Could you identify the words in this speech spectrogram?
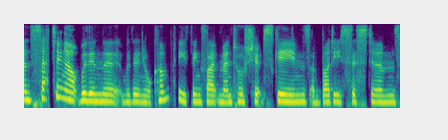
And setting up within the within your company things like mentorship schemes and buddy systems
